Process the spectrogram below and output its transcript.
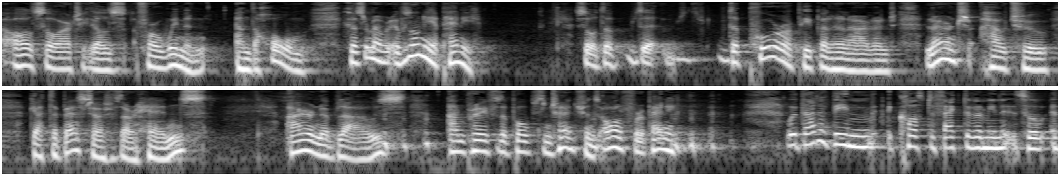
also articles for women and the home, because remember, it was only a penny. So the, the, the poorer people in Ireland learned how to get the best out of their hens, iron a blouse, and pray for the Pope's intentions, all for a penny. Would that have been cost effective? I mean, so uh,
